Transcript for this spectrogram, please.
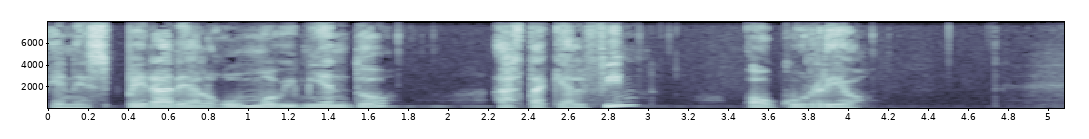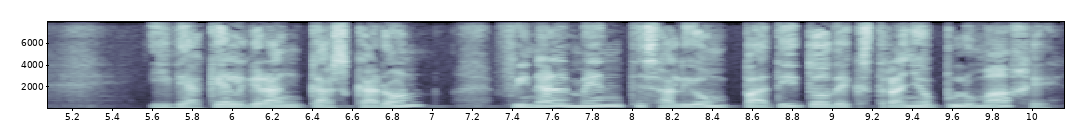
en espera de algún movimiento hasta que al fin ocurrió. Y de aquel gran cascarón finalmente salió un patito de extraño plumaje,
